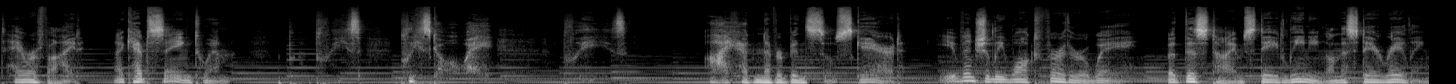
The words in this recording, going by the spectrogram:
Terrified, I kept saying to him, Please, please go away. Please. I had never been so scared. He eventually walked further away, but this time stayed leaning on the stair railing.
